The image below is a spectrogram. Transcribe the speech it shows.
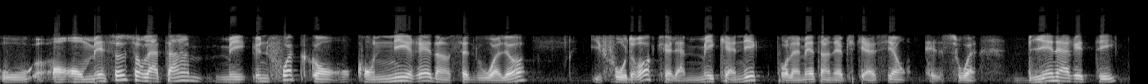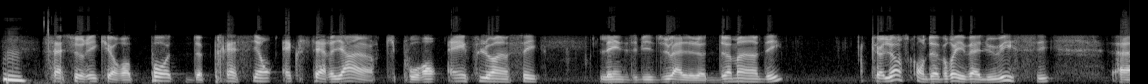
on, met ça sur la table, mais une fois qu'on irait dans cette voie-là, il faudra que la mécanique pour la mettre en application, elle soit bien arrêtée, hmm. s'assurer qu'il n'y aura pas de pression extérieure qui pourront influencer l'individu à le demander, que lorsqu'on devra évaluer si euh,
